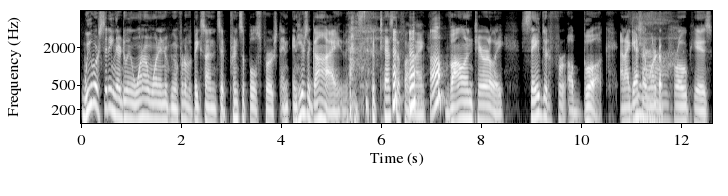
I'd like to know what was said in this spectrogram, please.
we were sitting there doing a one-on-one interview in front of a big sign that said principles First. and and here's a guy that instead of testifying voluntarily saved it for a book. And I guess I wanted to probe his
